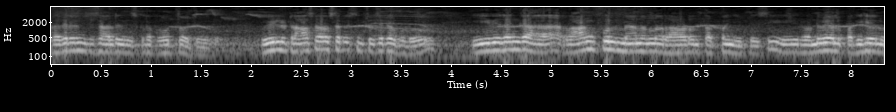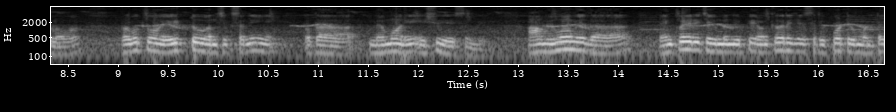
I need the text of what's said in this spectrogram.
ప్రజల నుంచి సాలరీ తీసుకునే ప్రభుత్వోద్యోగులు వీళ్ళు ట్రాన్స్ఫర్ ఆఫ్ సర్వీస్ నుంచి వచ్చేటప్పుడు ఈ విధంగా రాంగ్ఫుల్ మేనర్లో రావడం తప్పని చెప్పేసి రెండు వేల పదిహేనులో ప్రభుత్వం ఎయిట్ టు వన్ సిక్స్ అని ఒక మెమోని ఇష్యూ చేసింది. ఆ మెమో మీద ఎంక్వైరీ చేయమని చెప్పి ఎంక్వైరీ చేసి రిపోర్ట్ ఇవ్వమంటే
